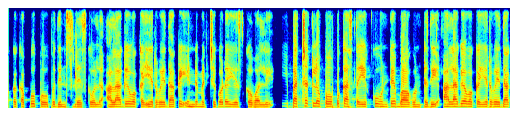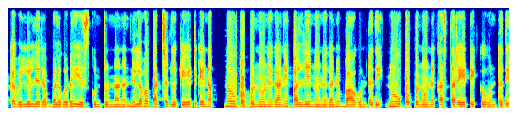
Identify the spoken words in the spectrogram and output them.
ఒక కప్పు పోపు దినుసులు వేసుకోవాలి. అలాగే ఒక ఇరవై దాకా ఎండుమిర్చి కూడా వేసుకోవాలి. ఈ పచ్చట్లో పోపు కాస్త ఎక్కువ ఉంటే బాగుంటుంది. అలాగే ఒక ఇరవై దాకా వెల్లుల్లి రెబ్బలు కూడా వేసుకుంటున్నాను. నిల్వ పచ్చట్లకి ఏటికైనా నువ్వు పప్పు నూనె కానీ పల్లి నూనె కానీ బాగుంటుంది. నువ్వు పప్పు నూనె కాస్త రేట్ ఎక్కువ ఉంటుంది.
